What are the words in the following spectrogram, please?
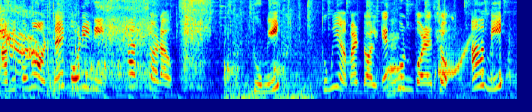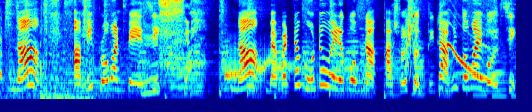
আমি কোনো অন্যায় করিনি। হাত সরাও। তুমি তুমি আমার দলকে খুন করেছ। আমি না আমি প্রমাণ পেয়েছি। না ব্যাপারটা মোটেও এরকম না। আসল সত্যিটা আমি তোমায় বলছি।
